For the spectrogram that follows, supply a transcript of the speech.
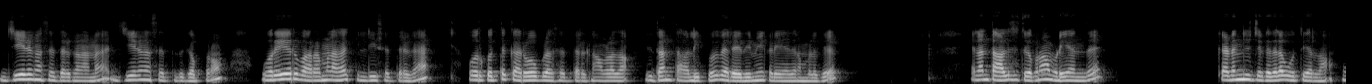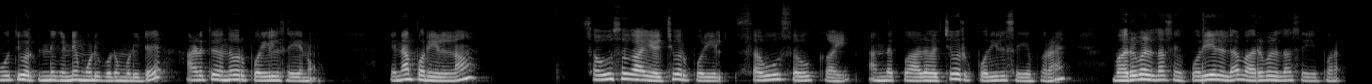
ஜீரகம் சேர்த்துருக்கேன் நான். ஜீரகம் சேர்த்ததுக்கப்புறம் ஒரே ஒரு வரமிளகா கிள்ளி சேர்த்துருக்கேன். ஒரு கொத்து கருவேப்பிலை சேர்த்துருக்கேன். அவ்வளோதான் இதுதான் தாளிப்பு. வேறு எதுவுமே கிடையாது நம்மளுக்கு. எல்லாம் தாளிச்சதுக்கப்புறம் அப்படியே வந்து கடைஞ்சி வச்சுருக்கிறதெல்லாம் ஊற்றிடலாம் ஊற்றி ஒரு கிண்டி கிண்டி மூடி போட்டு மூடிட்டு அடுத்து வந்து ஒரு பொரியல் செய்யணும். என்ன பொரியல்னால் சவுசு வச்சு ஒரு பொரியல். சவு சவுக்காய். அந்த அதை வச்சு ஒரு பொரியல் செய்ய போகிறேன் வறுவல் தான் செய்ய பொரியல் இல்லை வறுவல் தான் செய்ய போகிறேன்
